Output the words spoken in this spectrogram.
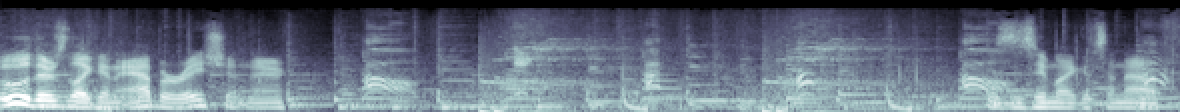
ooh, there's like an aberration there. Doesn't seem like it's enough.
